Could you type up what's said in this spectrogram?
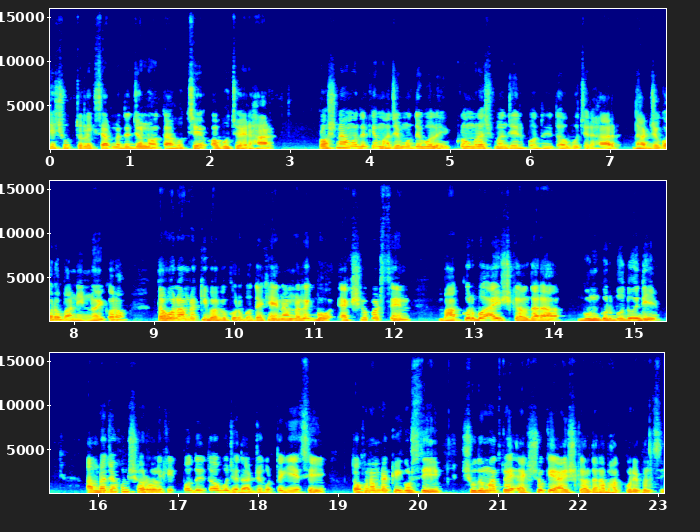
যে সূত্র লিখছি আপনাদের জন্য, তা হচ্ছে অবচয়ের হার। প্রশ্ন আমাদেরকে মাঝে মধ্যে বলে ক্রমহ্রাসমান যে পদ্ধতিতে অবচয়ের হার ধার্য করো বা নির্ণয় করো। তাহলে আমরা কীভাবে করব? দেখেন, আমরা লিখব একশো পার্সেন্ট ভাগ করব আয়ুষ্কাল দ্বারা গুণ করব দুই দিয়ে। আমরা যখন সরলরৈখিক পদ্ধতিতে অবচয় ধার্য করতে গিয়েছি, তখন আমরা কি করছি? শুধুমাত্র একশোকে আয়ুষ্কাল দ্বারা ভাগ করে ফেলছি।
